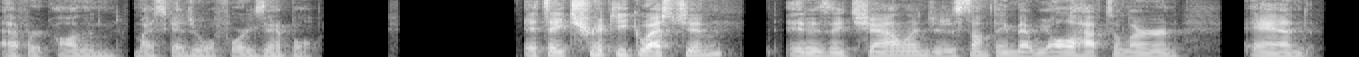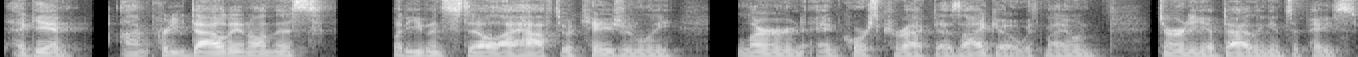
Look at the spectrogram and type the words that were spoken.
effort on my schedule, for example. It's a tricky question. It is a challenge. It is something that we all have to learn. And again, I'm pretty dialed in on this, but even still, I have to occasionally learn and course correct as I go with my own journey of dialing into pace.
